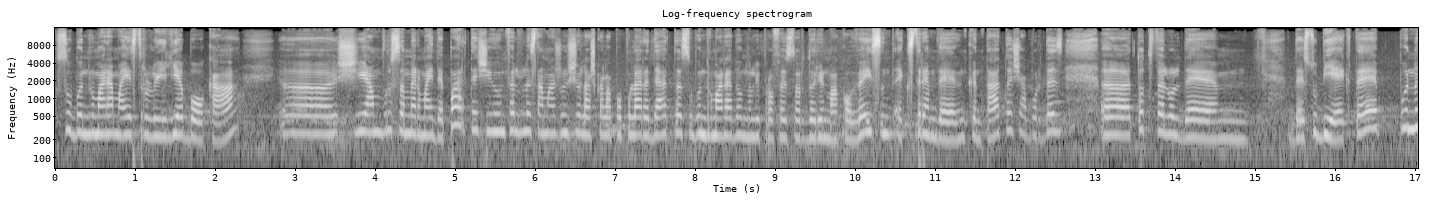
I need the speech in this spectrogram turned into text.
sub îndrumarea maestrului Ilie Boca uh, și am vrut să merg mai departe și în felul ăsta am ajuns și eu la Școala Populară de Artă sub îndrumarea domnului profesor Dorin Macovei. Sunt extrem de încântată și abordez uh, tot felul de, de subiecte până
